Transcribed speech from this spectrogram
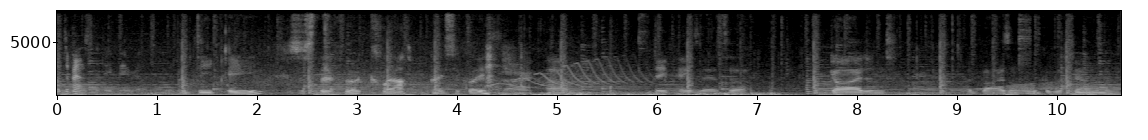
It depends on the DP. The DP is just there for clout, basically. No. Um, DP is there to guide and advise on the look of the film and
